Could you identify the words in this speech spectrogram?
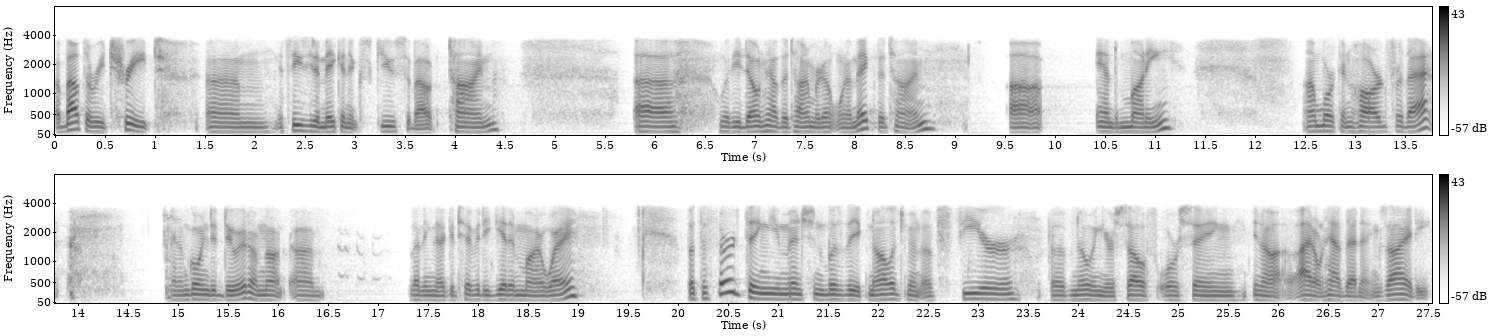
about the retreat. Um, it's easy to make an excuse about time, uh, whether you don't have the time or don't want to make the time, uh, and money. I'm working hard for that, and I'm going to do it. I'm not um, letting negativity get in my way. But the third thing you mentioned was the acknowledgement of fear of knowing yourself or saying, you know, I don't have that anxiety.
